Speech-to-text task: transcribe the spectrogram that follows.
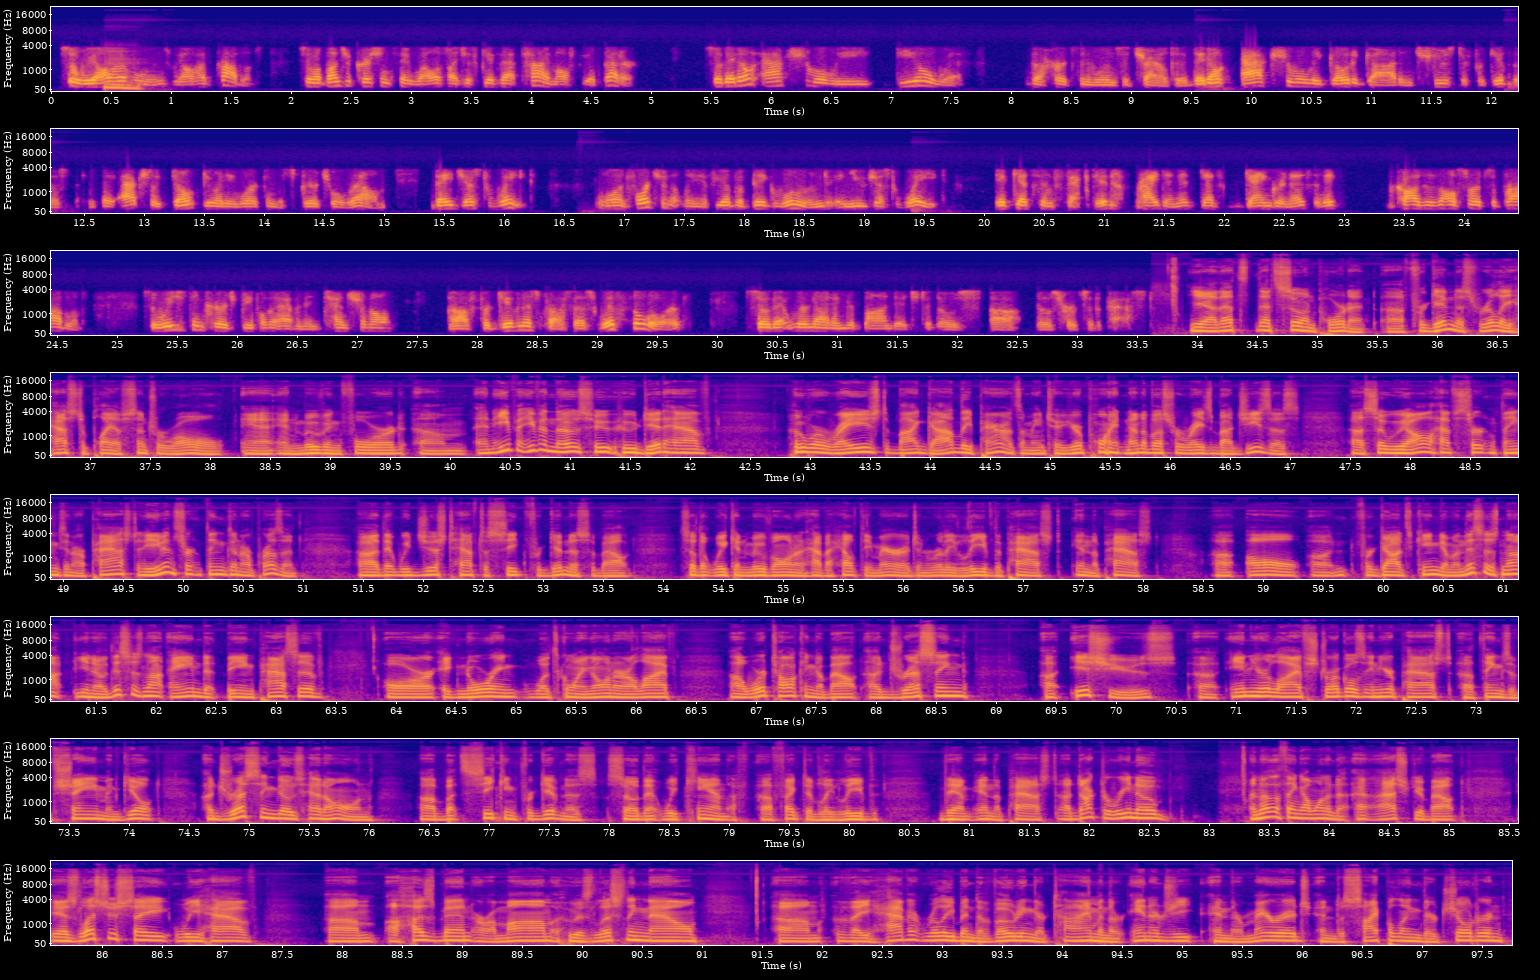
So we all have hmm. wounds, we all have problems. So a bunch of Christians say, well, if I just give that time, I'll feel better. So they don't actually deal with the hurts and wounds of childhood. They don't actually go to God and choose to forgive those things. They actually don't do any work in the spiritual realm. They just wait. Well, unfortunately, if you have a big wound and you just wait, it gets infected, right? And it gets gangrenous and it causes all sorts of problems. So we just encourage people to have an intentional uh, forgiveness process with the Lord so that we're not under bondage to those uh, those hurts of the past. Yeah, that's that's so important. Uh, forgiveness really has to play a central role in, in moving forward, um, and even even those who who did have who were raised by godly parents. I mean, to your point, none of us were raised by Jesus. Uh, so we all have certain things in our past and even certain things in our present uh, that we just have to seek forgiveness about so that we can move on and have a healthy marriage and really leave the past in the past. Uh, all uh, for God's kingdom, and this is not, you know, this is not aimed at being passive or ignoring what's going on in our life. Uh, we're talking about addressing uh, issues uh, in your life, struggles in your past, uh, things of shame and guilt, addressing those head on, but seeking forgiveness so that we can effectively leave them in the past. Dr. Rienow, another thing I wanted to ask you about is let's just say we have um, a husband or a mom who is listening now. Um, they haven't really been devoting their time and their energy and their marriage and discipling their children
